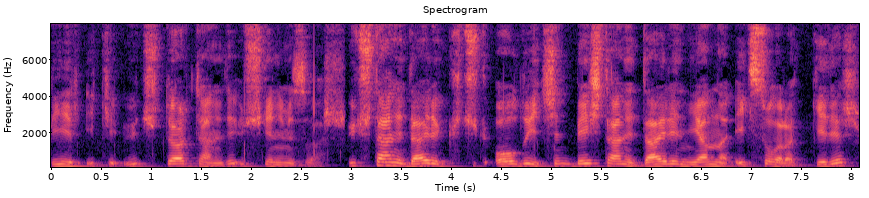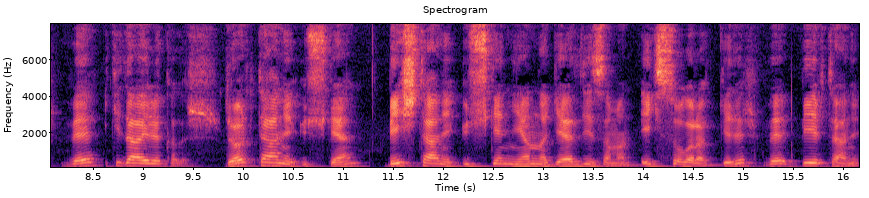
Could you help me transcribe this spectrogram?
1, 2, 3, 4 tane de üçgenimiz var. 3 tane daire küçük olduğu için 5 tane dairenin yanına eksi olarak gelir ve 2 daire kalır. 4 tane üçgen 5 tane üçgenin yanına geldiği zaman eksi olarak gelir ve bir tane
